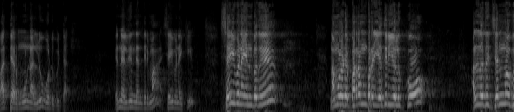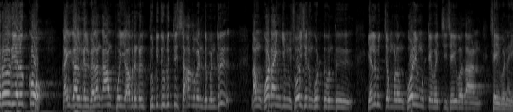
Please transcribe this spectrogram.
வாத்தியார் மூணு நாள் லீவ் ஓட்டு போயிட்டார். என்ன எழுதியிருந்தேன் தெரியுமா? செய்வினைக்கு. செய்வினை என்பது நம்மளுடைய பரம்பரை எதிரிகளுக்கோ அல்லது ஜென்ம விரோதிகளுக்கோ கை கால்கள் விளங்காம போய் அவர்கள் துடி துடித்து சாக வேண்டும் என்று நம் கோடாங்கியும் சோசியரும் கூட்டு வந்து எலுமிச்சம்பளம் கோழி முட்டை வச்சு செய்வதான் செய்வனை.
